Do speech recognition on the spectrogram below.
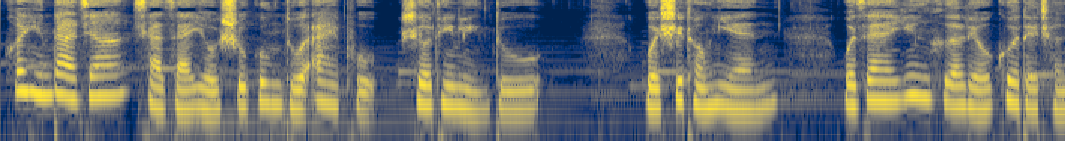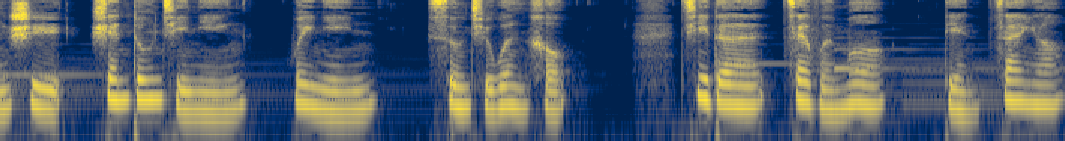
欢迎大家下载有书共读 APP 收听领读。我是童言，我在运河流过的城市山东济宁为您送去问候，记得在文末点赞哟。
